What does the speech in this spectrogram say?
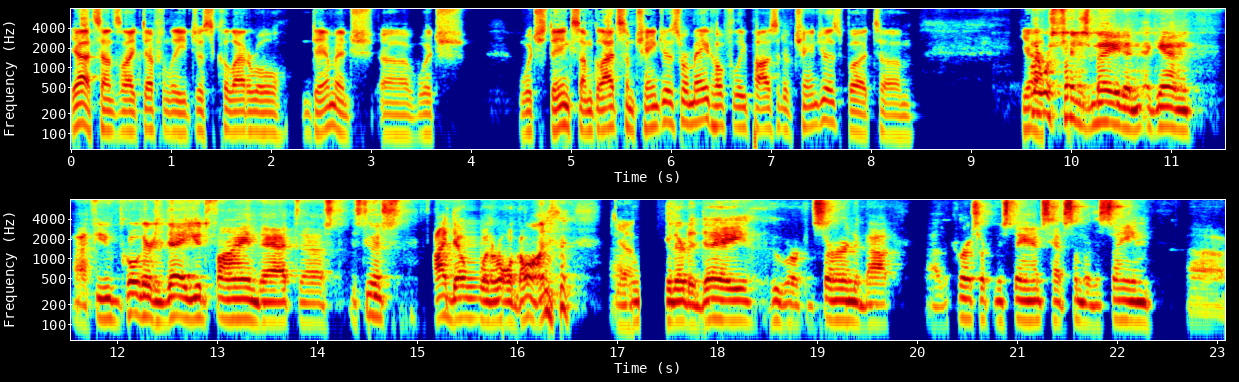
yeah, it sounds like definitely just collateral damage, uh, which which stinks. I'm glad some changes were made, hopefully positive changes, but um, yeah, there were changes made, and again. Uh, if you go there today, you'd find that the students I dealt with are all gone. yeah. there today who are concerned about uh, the current circumstance have some of the same uh,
